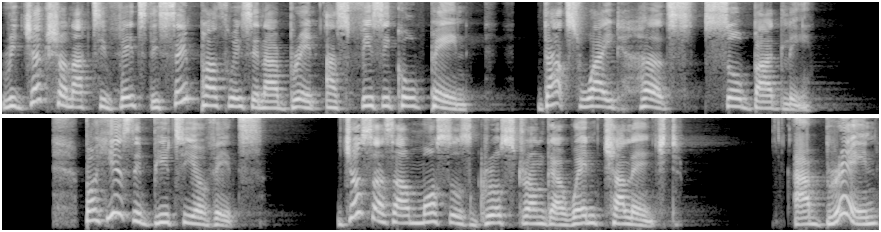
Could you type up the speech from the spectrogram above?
Rejection activates the same pathways in our brain as physical pain. That's why it hurts so badly. But here's the beauty of it. Just as our muscles grow stronger when challenged, our brain,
